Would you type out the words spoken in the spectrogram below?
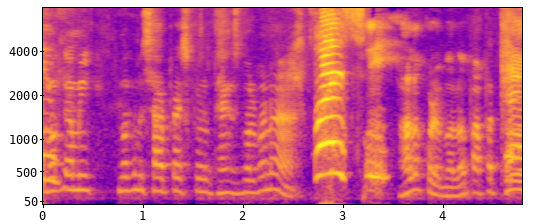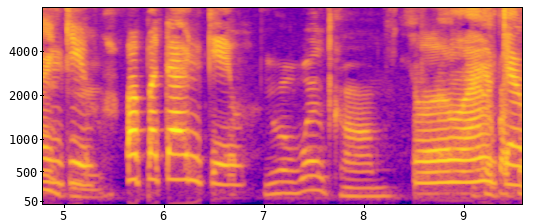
তোমাকে আমি তোমাকে আমি সারপ্রাইজ করে থ্যাঙ্কস বলব না? বলছি। ভালো করে বলো papa thank thank you you papa thank you you আর ওয়েলকাম একটা ওয়েলকাম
